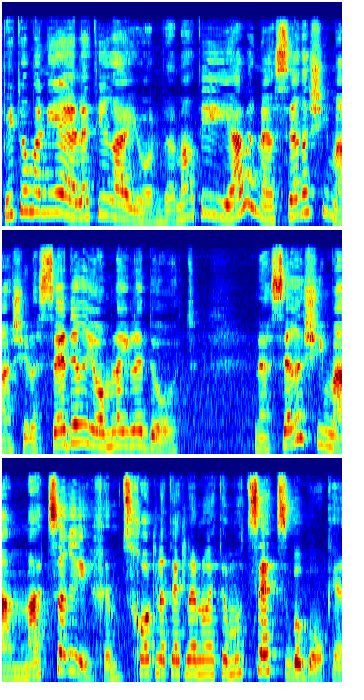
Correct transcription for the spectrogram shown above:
פתאום אני העליתי רעיון ואמרתי, יאללה, נעשה רשימה של הסדר יום לילדות. נעשה רשימה, מה צריך? הן צריכות לתת לנו את המוצץ בבוקר,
